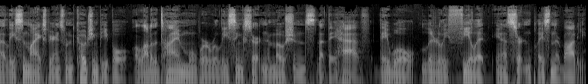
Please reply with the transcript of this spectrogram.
at least in my experience, when coaching people, a lot of the time when we're releasing certain emotions that they have, they will literally feel it in a certain place in their body.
